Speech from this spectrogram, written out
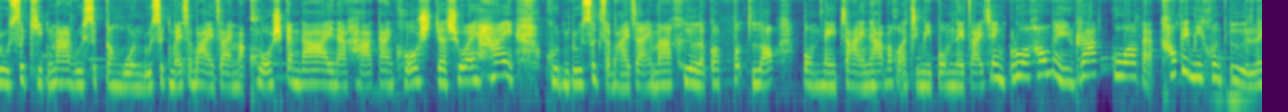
รู้สึกคิดมากรู้สึกกังวล รู้สึกไม่สบายใจมาโคชกันได้นะคะ การโคชจะช่วยให้คุณรู้สึกสบายใจมากขึ้น แล้วก็ปลดล็อกปมในใจนะคะบางคนอาจจะมีปมในใจ เช่นกลัวเขาไปรักกลัวแบบเขาไปมีคนอื่นอะไร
